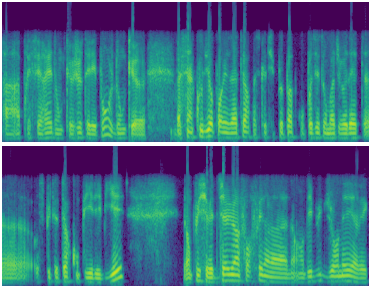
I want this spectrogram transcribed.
a préféré donc jeter l'éponge. Donc bah, c'est un coup dur pour les organisateurs parce que tu peux pas proposer ton match vedette aux spectateurs qui ont payé des billets. En plus, il y avait déjà eu un forfait dans la, en début de journée avec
